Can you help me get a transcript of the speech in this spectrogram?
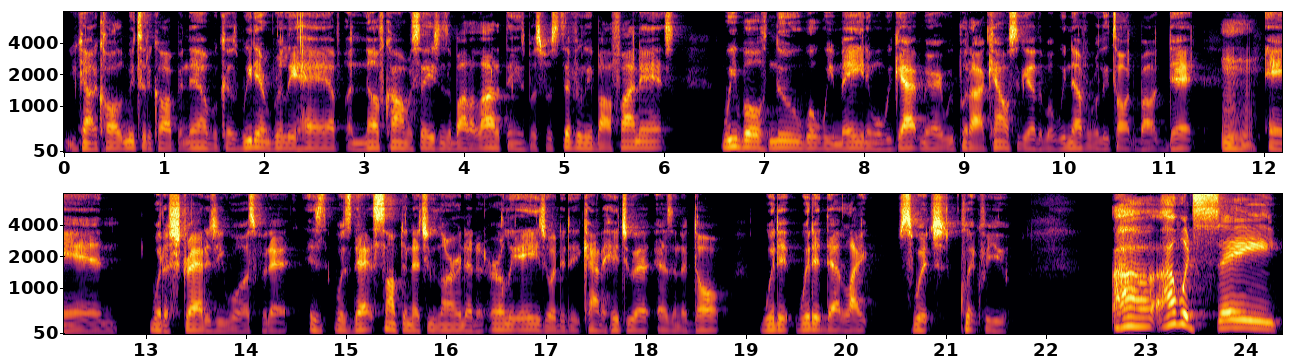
You kind of called me to the carpet now because we didn't really have enough conversations about a lot of things, but specifically about finance. We both knew what we made, and when we got married, we put our accounts together, but we never really talked about debt Mm-hmm. and what a strategy was for that. Is was that something that you learned at an early age, or did it kind of hit you a- as an adult? Would it would it that light switch click for you? Uh, I would say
